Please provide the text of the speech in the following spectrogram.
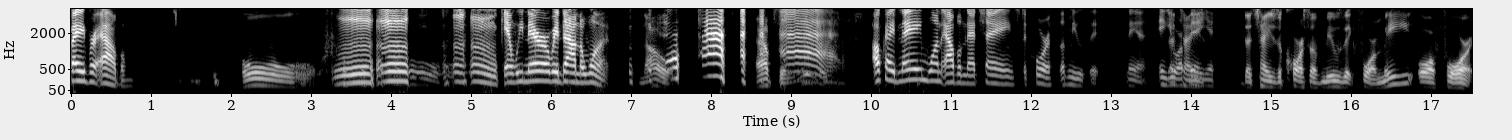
Favorite album. Oh, Mhm, mhm. Can we narrow it down to one? no, absolutely. Okay, name one album that changed the course of music. Then, in That your changed opinion, that changed the course of music for me or for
